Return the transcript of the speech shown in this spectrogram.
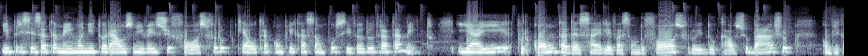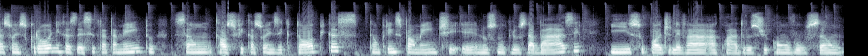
e precisa também monitorar os níveis de fósforo, que é outra complicação possível do tratamento. E aí, por conta dessa elevação do fósforo e do cálcio baixo, complicações crônicas desse tratamento são calcificações ectópicas, então principalmente eh, nos núcleos da base, e isso pode levar a quadros de convulsão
